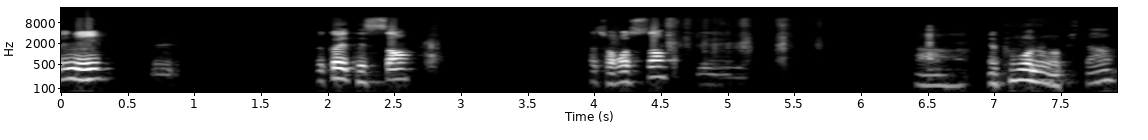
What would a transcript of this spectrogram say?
됐니? 네. 여기까지 됐어? 다 적었어? 네. 자, F번으로 갑시다.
